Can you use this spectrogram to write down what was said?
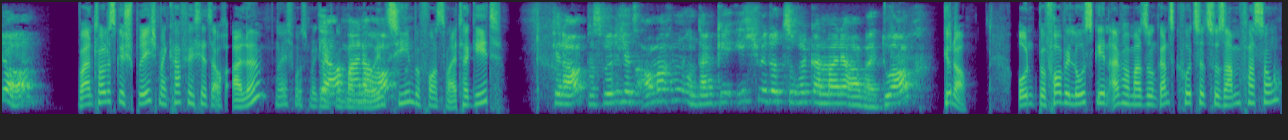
Ja. War ein tolles Gespräch. Mein Kaffee ist jetzt auch alle. Ne, ich muss mir gleich ja, nochmal neuen auch. ziehen, bevor es weitergeht. Genau, das würde ich jetzt auch machen und dann gehe ich wieder zurück an meine Arbeit. Du auch? Genau. Und bevor wir losgehen, einfach mal so eine ganz kurze Zusammenfassung.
